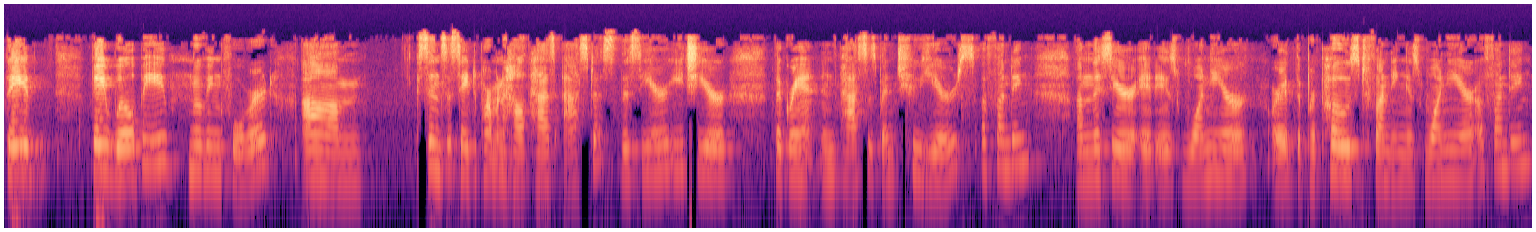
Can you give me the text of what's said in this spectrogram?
They, they will be moving forward. Um, Since the State Department of Health has asked us this year, each year, the grant in the past has been two years of funding. Um, This year, it is one year, or the proposed funding is one year of funding.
